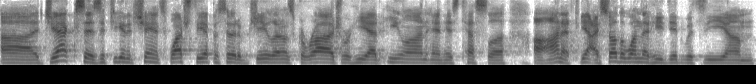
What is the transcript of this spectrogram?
Uh, Jack says, if you get a chance, watch the episode of Jay Leno's Garage where he had Elon and his Tesla uh, on it. Yeah, I saw the one that he did with the um,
